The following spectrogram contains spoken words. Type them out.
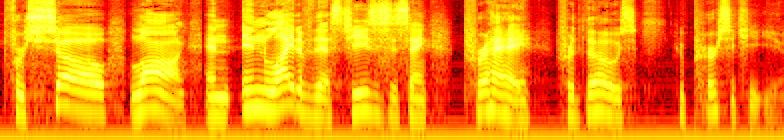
for so long. And in light of this, Jesus is saying, pray for those who persecute you.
